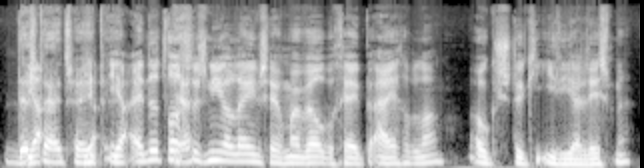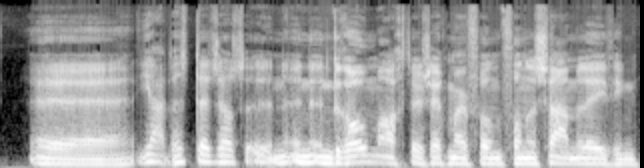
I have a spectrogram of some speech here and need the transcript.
destijds ja, Ja, ja, en dat was ja? dus niet alleen zeg maar welbegrepen eigenbelang. Ook een stukje idealisme. Uh, ja, dat, dat was een, een, een droom achter zeg maar, van, van een samenleving...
